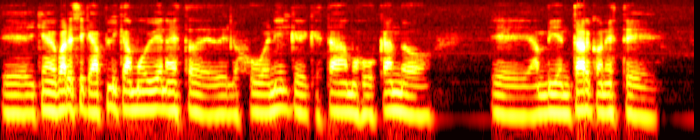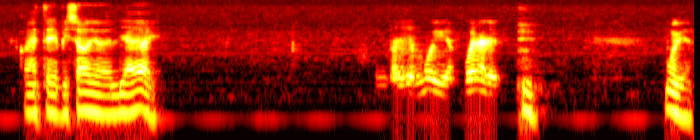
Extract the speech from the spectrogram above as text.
eh, y que me parece que aplica muy bien a esto de, de lo juvenil que, que estábamos buscando eh, ambientar con este, con este episodio del día de hoy. Me parece muy bien. Buena lectura. Muy bien,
